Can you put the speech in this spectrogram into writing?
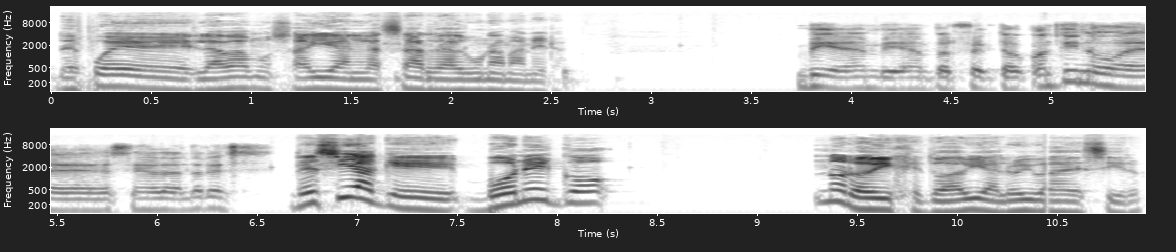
Después la vamos ahí a enlazar de alguna manera. Bien, bien, perfecto. Continúe, señor Andrés. Decía que Boneco, no lo dije todavía, lo iba a decir,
